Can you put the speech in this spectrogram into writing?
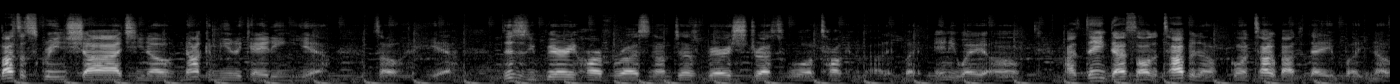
lots of screenshots, you know, not communicating. Yeah, so yeah, this is very hard for us, and I'm just very stressful of talking about it. but anyway, um, I think that's all the topic I'm going to talk about today. But you know,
